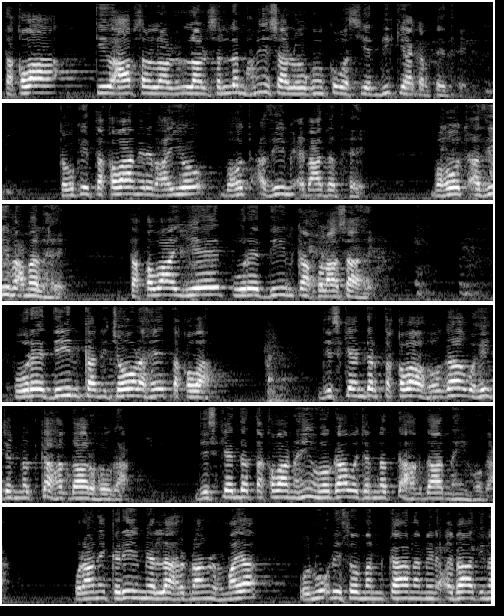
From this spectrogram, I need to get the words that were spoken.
تقوا کی آپ صلی اللہ علیہ وسلم ہمیشہ لوگوں کو وصیت بھی کیا کرتے تھے۔ کیونکہ تقوا میرے بھائیوں بہت عظیم عبادت ہے، بہت عظیم عمل ہے۔ تقوا یہ پورے دین کا خلاصہ ہے۔ پورے دین کا نچوڑ ہے تقوا جس کے اندر تقوا ہوگا وہی جنت کا حقدار ہوگا۔ جس کے اندر تقوا نہیں ہوگا وہ جنت کا حقدار نہیں ہوگا۔ قرآن کریم میں اللہ رب فرمایا انوس و منکان امن عبادینہ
